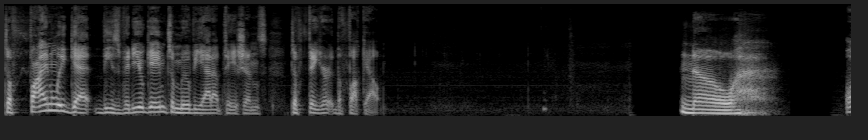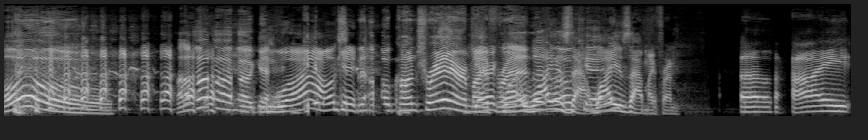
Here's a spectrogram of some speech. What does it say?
to finally get these video game to movie adaptations to figure the fuck out. No. Oh. oh, okay. Wow, okay. Au contraire, my Garrick, friend. why is that? Why is that, my friend? Uh, I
